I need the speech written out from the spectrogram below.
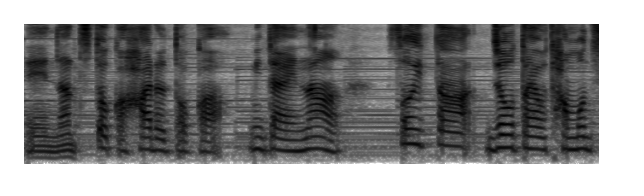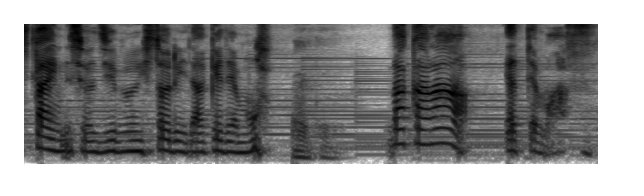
えー夏とか春とかみたいな、そういった状態を保ちたいんですよ、自分一人だけでも。うんうんだから、やってます。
